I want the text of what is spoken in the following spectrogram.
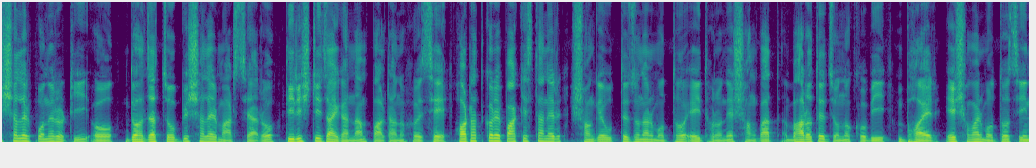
সালের পনেরোটি ও দু সালের মার্চে আরও তিরিশটি জায়গার নাম পাল্টানো হয়েছে। হঠাৎ করে পাকিস্তানের সঙ্গে উত্তেজনার মধ্যে এই ধরনের সংবাদ ভারতের জন্য খুবই ভয়ের। এই সময়ের মধ্যে চীন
